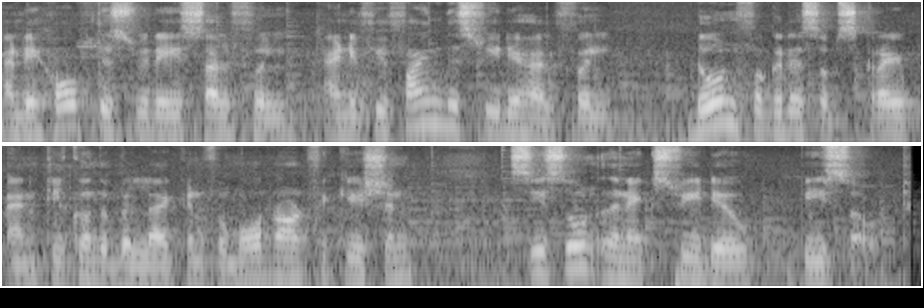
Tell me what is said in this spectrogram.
And i hope this video is helpful. And if you find this video helpful don't forget to subscribe and click on the bell icon for more notification. See you soon in the next video. Peace out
